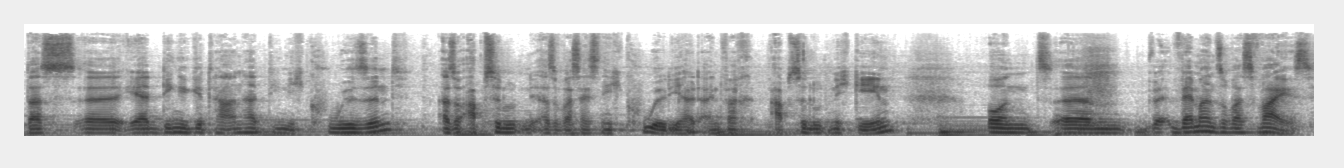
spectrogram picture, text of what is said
dass äh, er Dinge getan hat, die nicht cool sind. Also absolut, also was heißt nicht cool, die halt einfach absolut nicht gehen. Und ähm, wenn man sowas weiß,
